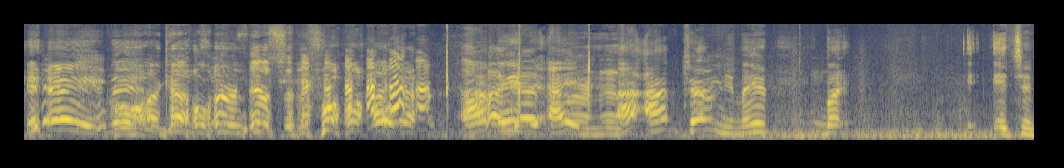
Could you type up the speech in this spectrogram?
Hey, Oh, I man. gotta learn this. I I mean, got to hey, learn this. I, I'm telling you, man. But it's in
